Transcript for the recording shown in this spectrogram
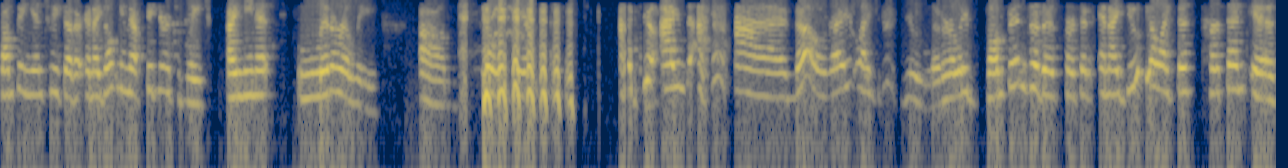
bumping into each other, and I don't mean that figuratively. I mean it literally. Um, I, I, I know, right? Like you literally bump into this person, and I do feel like this person is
